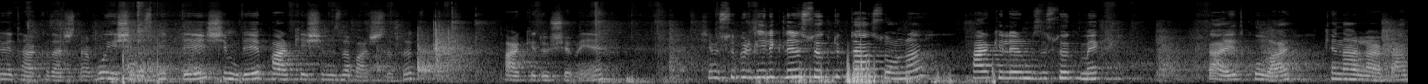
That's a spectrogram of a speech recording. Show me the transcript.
Evet arkadaşlar bu işimiz bitti. Şimdi parke işimize başladık. Parke döşemeye. Şimdi süpürgelikleri söktükten sonra parkelerimizi sökmek gayet kolay. Kenarlardan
